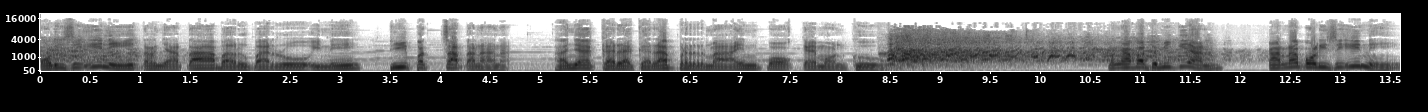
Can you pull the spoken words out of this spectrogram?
Polisi ini ternyata baru-baru ini dipecat anak-anak hanya gara-gara bermain Pokemon Go. Mengapa demikian? Karena polisi ini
